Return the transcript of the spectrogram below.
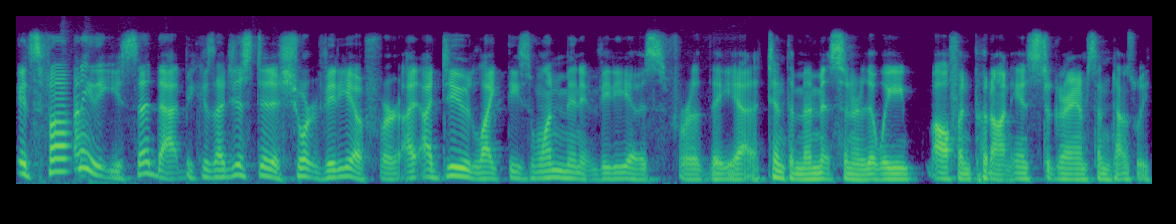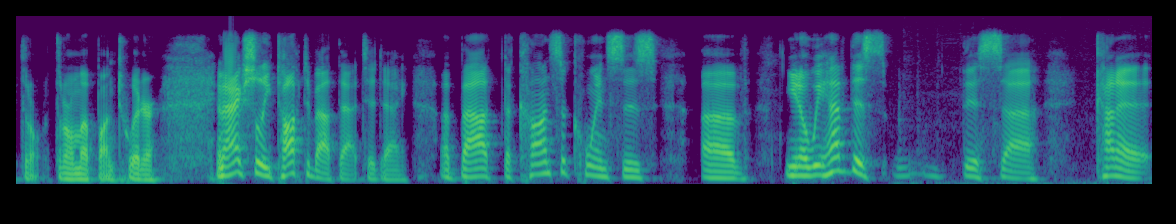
It's funny that you said that because I just did a short video for I, I do like these one minute videos for the uh, Tenth Amendment Center that we often put on Instagram. Sometimes we throw, throw them up on Twitter, and I actually talked about that today about the consequences of you know we have this this uh, kind of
